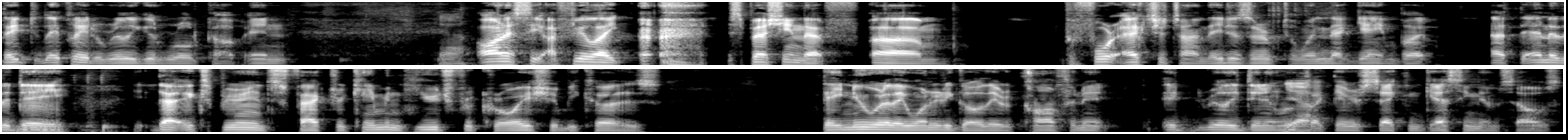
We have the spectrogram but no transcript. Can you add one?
They they played a really good World Cup, and Yeah. honestly, I feel like, especially in that um, before extra time, they deserve to win that game. But at the end of the day, that experience factor came in huge for Croatia because they knew where they wanted to go. They were confident. It really didn't look Yeah. like they were second guessing themselves.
